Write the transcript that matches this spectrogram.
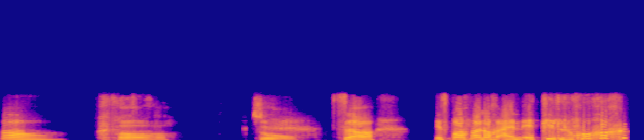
Oh. Oh. So. So, jetzt brauchen wir noch einen Epilog.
